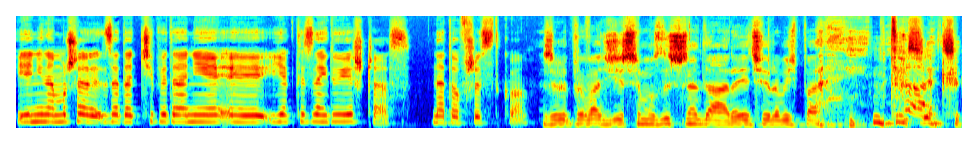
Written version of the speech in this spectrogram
Janina, muszę zadać ci pytanie, y, jak ty znajdujesz czas na to wszystko? Żeby prowadzić jeszcze muzyczne dary, czy robić parę innych Tak, rzeczy.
